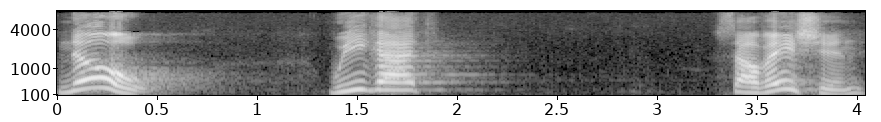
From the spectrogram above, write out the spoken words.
No. We got salvation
